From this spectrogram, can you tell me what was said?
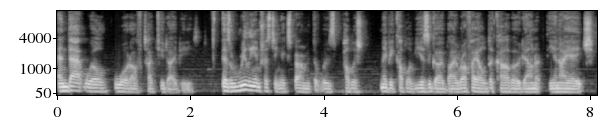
And that will ward off type 2 diabetes. There's a really interesting experiment that was published maybe a couple of years ago by Rafael de Cabo down at the NIH.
